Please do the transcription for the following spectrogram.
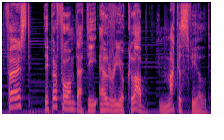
First, they performed at the El Rio Club in Macclesfield.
